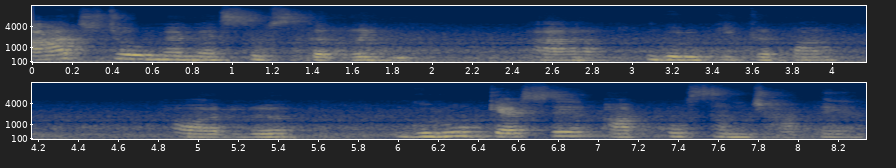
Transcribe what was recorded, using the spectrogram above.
आज जो मैं महसूस कर रही हूँ गुरु की कृपा और गुरु कैसे आपको समझाते हैं?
